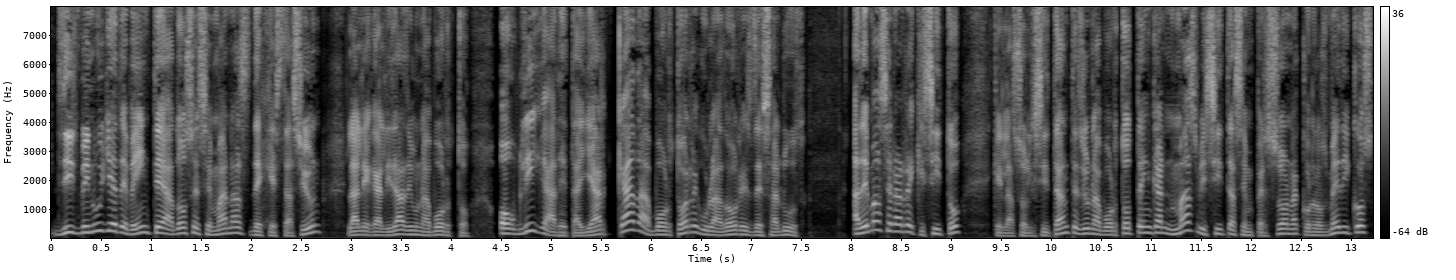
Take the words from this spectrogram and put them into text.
disminuye de 20 a 12 semanas de gestación la legalidad de un aborto, obliga a detallar cada aborto a reguladores de salud. Además, será requisito que las solicitantes de un aborto tengan más visitas en persona con los médicos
